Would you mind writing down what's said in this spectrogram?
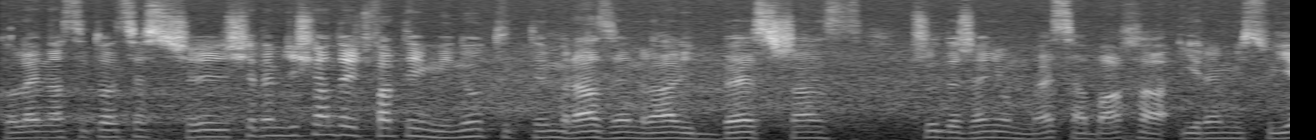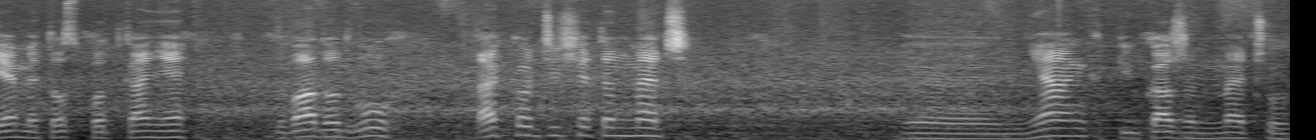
Kolejna sytuacja z 74 minuty. Tym razem Leali bez szans przy uderzeniu Mesa Bacha i remisujemy to spotkanie 2 do 2. Tak kończy się ten mecz. Yy, Niang piłkarzem meczu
